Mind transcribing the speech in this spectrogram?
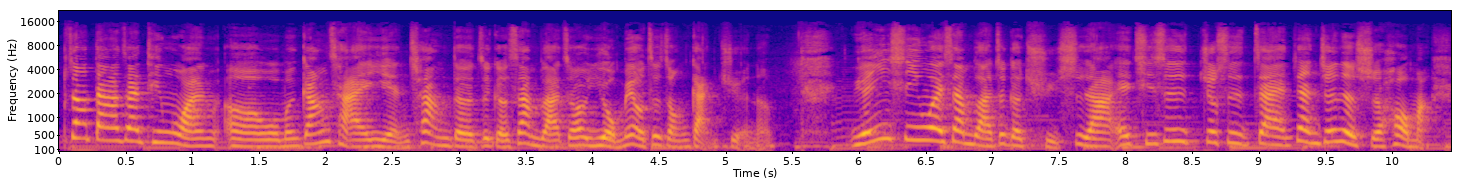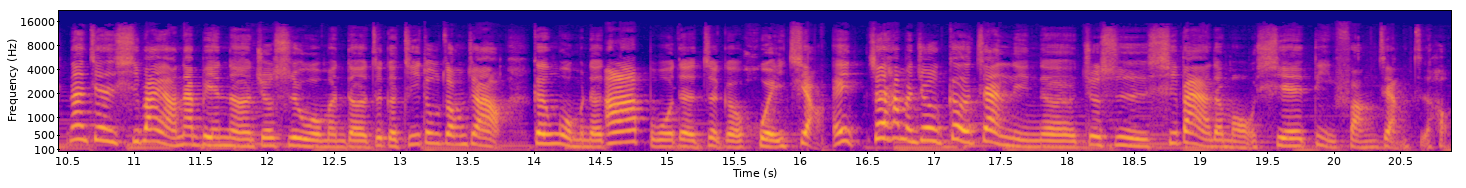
不知道大家在听完呃我们刚才演唱的这个桑普拉之后，有没有这种感觉呢？原因是因为桑普拉这个曲式啊，哎，其实就是在战争的时候嘛。那在西班牙那边呢，就是我们的这个基督宗教跟我们的阿拉伯的这个回教，哎，所以他们就各占领了。就是西班牙的某些地方这样子哈，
